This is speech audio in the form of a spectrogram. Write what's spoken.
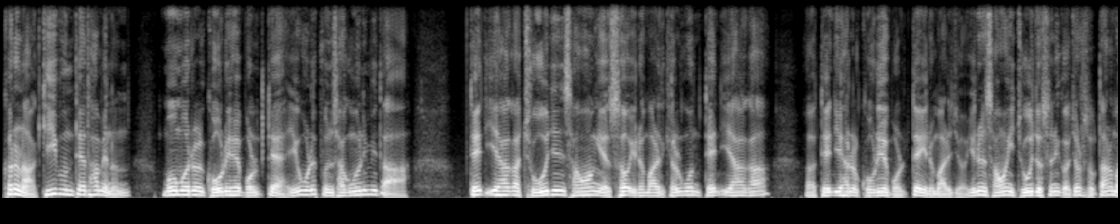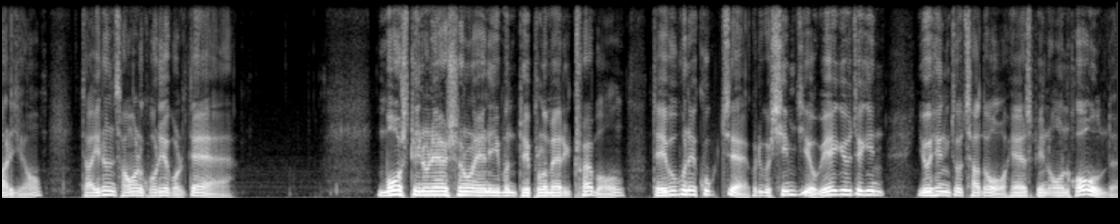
그러나 given that 하면은 뭐뭐를 고려해 볼 때 이거 원래 분사구문입니다. that 이하가 주어진 상황에서 이런 말이 결국은 that 이하가 어, that 이하를 고려해 볼 때 이런 말이죠. 이런 상황이 주어졌으니까 어쩔 수 없다는 말이죠. 자, 이런 상황을 고려해 볼 때 most international and even diplomatic travel 대부분의 국제 그리고 심지어 외교적인 여행조차도 has been on hold.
